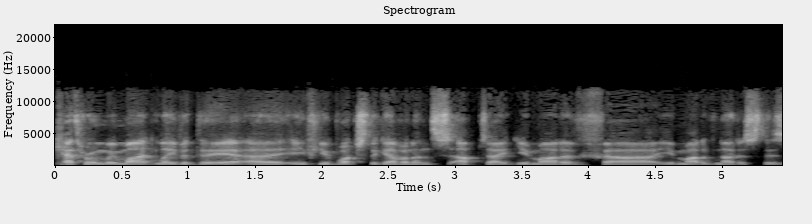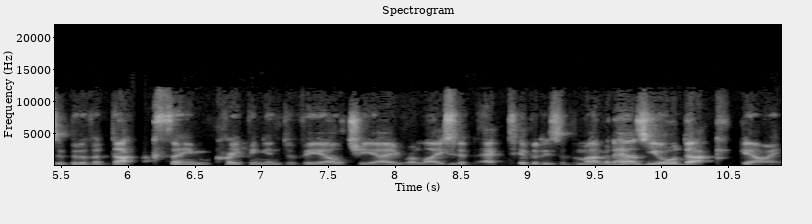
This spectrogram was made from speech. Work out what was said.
Catherine, we might leave it there. Uh, if you've watched the governance update, you might have uh, you might have noticed there's a bit of a duck theme creeping into VLGA related activities at the moment. How's your duck going?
